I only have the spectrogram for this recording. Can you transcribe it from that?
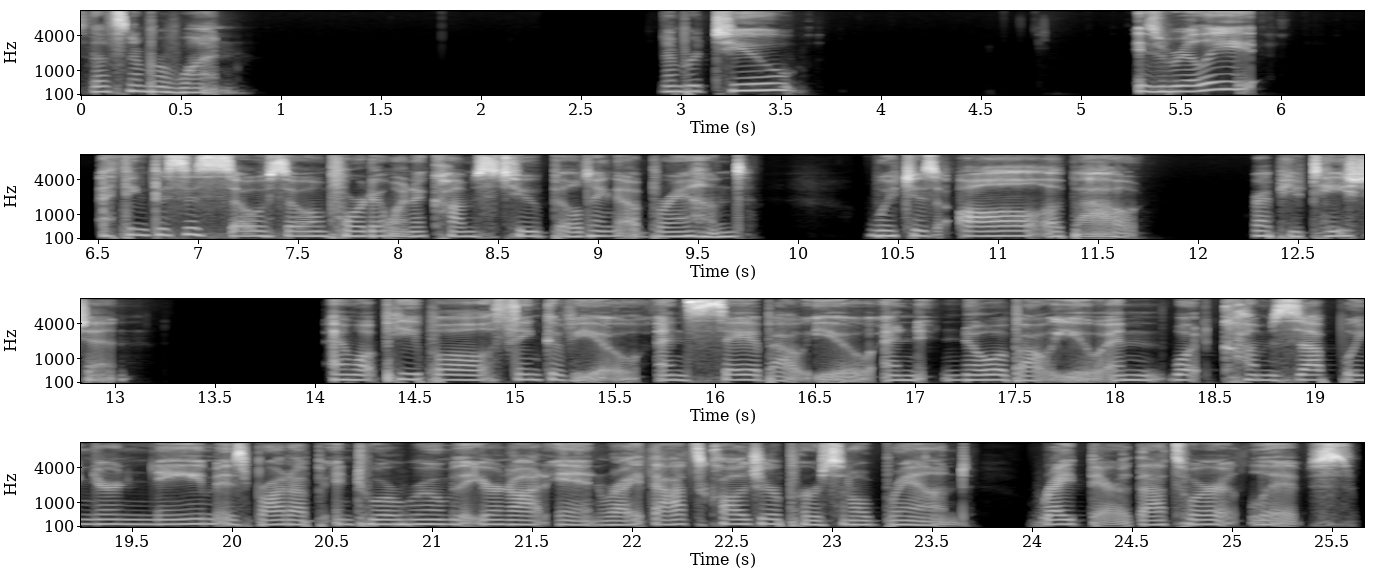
So that's number one. Number two is really, I think this is so, so important when it comes to building a brand, which is all about reputation and what people think of you and say about you and know about you and what comes up when your name is brought up into a room that you're not in, right? That's called your personal brand right there. That's where it lives.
